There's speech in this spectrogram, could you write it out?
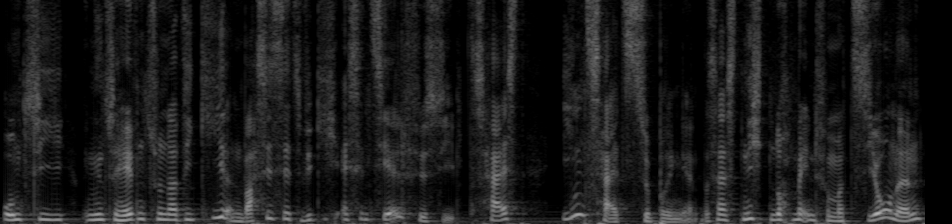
und sie, ihnen zu helfen zu navigieren. Was ist jetzt wirklich essentiell für sie? Das heißt, Insights zu bringen. Das heißt nicht noch mehr Informationen,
